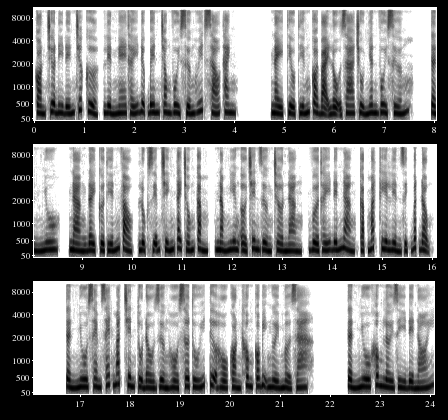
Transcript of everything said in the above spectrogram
còn chưa đi đến trước cửa, liền nghe thấy được bên trong vui sướng huyết sáo thanh. Này tiểu tiếng còi bại lộ ra chủ nhân vui sướng. Tần Nhu, nàng đầy cửa tiến vào, lục diễm chính tay chống cằm, nằm nghiêng ở trên giường chờ nàng, vừa thấy đến nàng, cặp mắt kia liền dịch bất động. Tần Nhu xem xét mắt trên tủ đầu giường hồ sơ túi tựa hồ còn không có bị người mở ra. Tần Nhu không lời gì để nói.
